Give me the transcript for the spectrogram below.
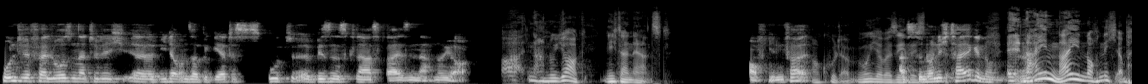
Und wir verlosen natürlich äh, wieder unser begehrtes Gut äh, Business Class Reisen nach New York. Oh, nach New York, nicht dein Ernst. Auf jeden Fall. Oh, cool. Da muss ich aber sehen, Hast du noch nicht teilgenommen? Äh, nein, nein, noch nicht. Aber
